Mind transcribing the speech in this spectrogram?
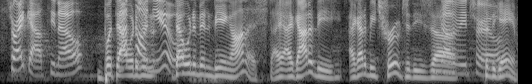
strikeouts. You know, But that would have been you. that would have been being honest. I, I gotta be I gotta be true to these uh, true to the game.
